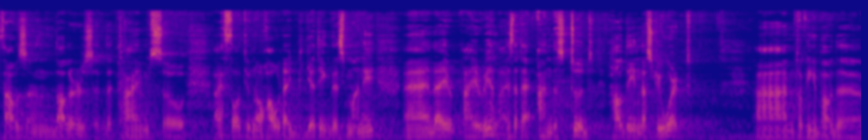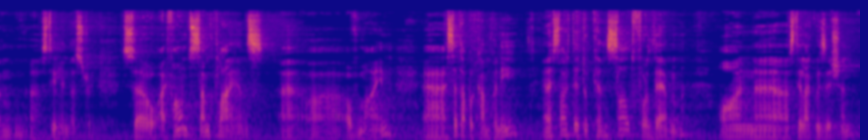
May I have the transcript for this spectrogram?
thousand dollars at the time. So I thought, you know, how would I be getting this money? And I, I realized that I understood how the industry worked. I'm talking about the um, uh, steel industry. So I found some clients uh, uh, of mine, uh, set up a company, and I started to consult for them on uh, steel acquisition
